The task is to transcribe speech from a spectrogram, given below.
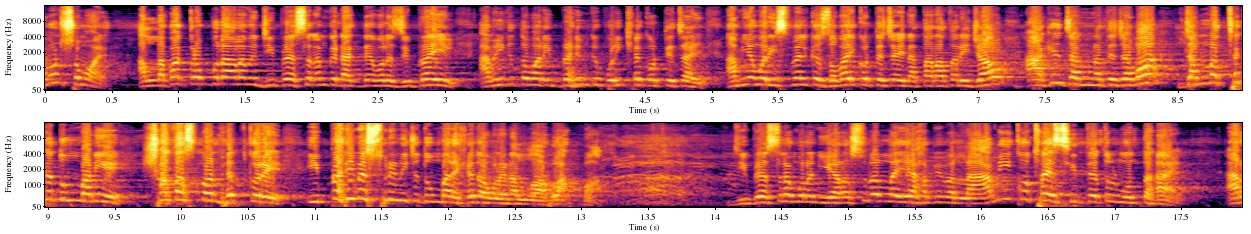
এমন সময় আল্লাহ পাক রব্বুল আলামিন জিব্রাহ সালামকে ডাক দিয়ে বলে জিব্রাহিল আমি কি তোমার ইব্রাহিমকে পরীক্ষা করতে চাই? আমি আমার ইসমাইলকে জবাই করতে চাই না, তাড়াতাড়ি যাও, আগে জান্নাতে যাবা, জান্নাত থেকে দুম্বা নিয়ে সাত আসমান ভেদ করে ইব্রাহিমের সুরি নিচে দুম্বা রেখে দাও, বলেন আল্লাহ আকবার। জিব্রাহ সালাম বলেন, ইয়া রাসূলুল্লাহ, ইয়া হাবিবাল্লাহ, আমি কোথায় সিদ্দাতুল মুনতাহায়? আর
